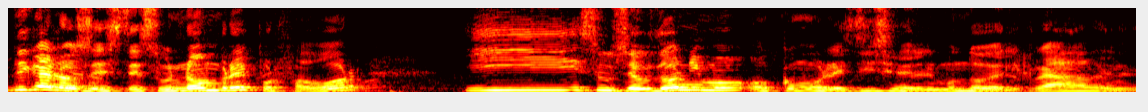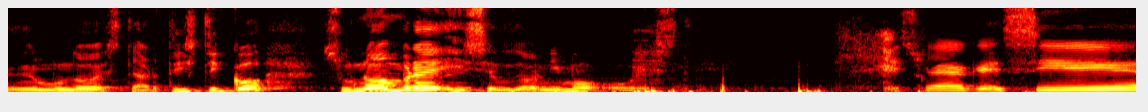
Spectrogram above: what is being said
díganos este su nombre, por favor, Y su seudónimo, o como les dicen en el mundo del rap, en el mundo este, artístico, su nombre y seudónimo o este. Claro que sí.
